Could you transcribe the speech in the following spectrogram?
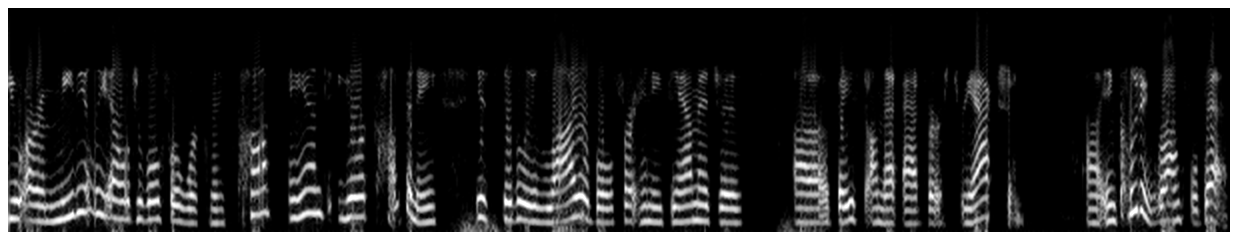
you are immediately eligible for workman's comp, and your company is civilly liable for any damages uh, based on that adverse reaction, uh, including wrongful death.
